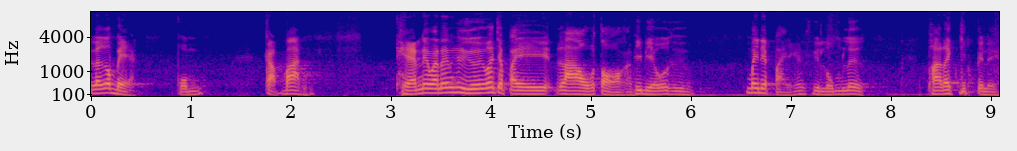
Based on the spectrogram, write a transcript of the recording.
แล้วก็แบกผมกลับบ้าน แผนในวันนั้นคือว่าจะไปลาวต่อกับพี่เบลก็คือ ไม่ได้ไปก็คือล้มเลิกภารกิจไปเลย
